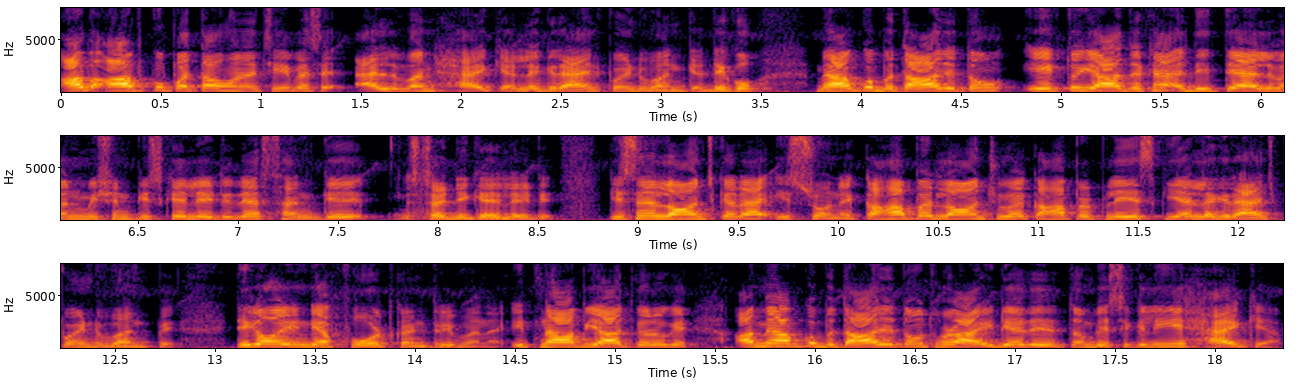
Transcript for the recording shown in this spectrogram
अब आपको पता होना चाहिए, वैसे एल वन है क्या? लेग्रैंड पॉइंट वन क्या? देखो, मैं आपको बता देता हूँ, एक तो याद रखना आदित्य एल वन मिशन किसके रिलेटेड है? सन के स्टडी के रिलेटेड किसने लॉन्च करा है? इसरो ने। कहाँ पर लॉन्च हुआ है? कहाँ पर प्लेस किया लेग्रैंड पॉइंट वन पे। ठीक है? और इंडिया फोर्थ कंट्री बना इतना आप याद करोगे। अब मैं आपको बता देता हूँ, थोड़ा आइडिया दे देता हूँ बेसिकली ये है क्या?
